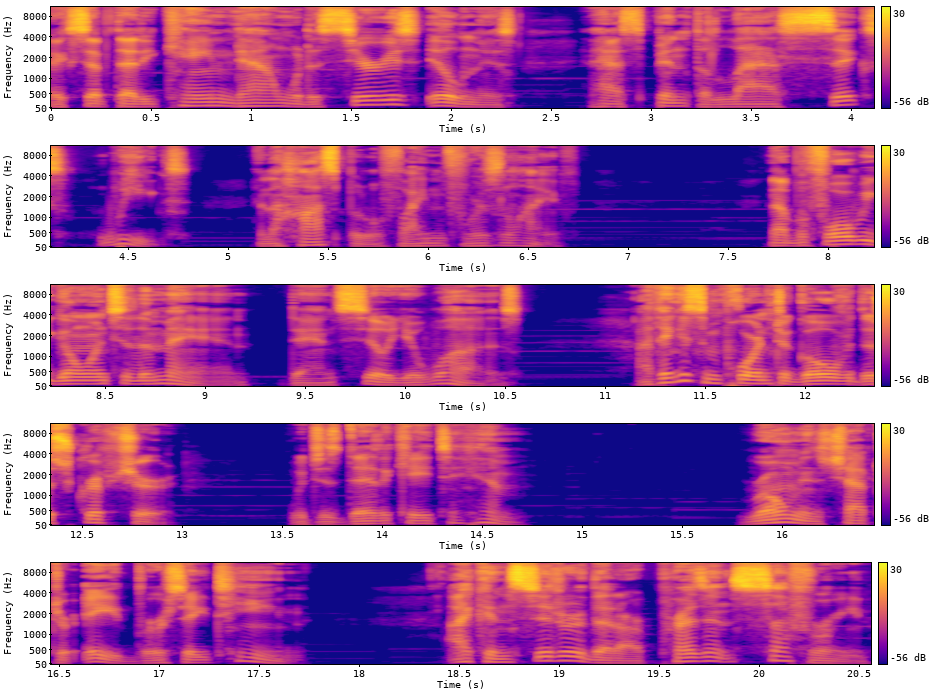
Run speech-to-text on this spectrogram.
except that he came down with a serious illness and has spent the last six weeks in the hospital fighting for his life. Now, before we go into the man Dan Celia was, I think it's important to go over the scripture which is dedicated to him. Romans chapter 8, verse 18. I consider that our present suffering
